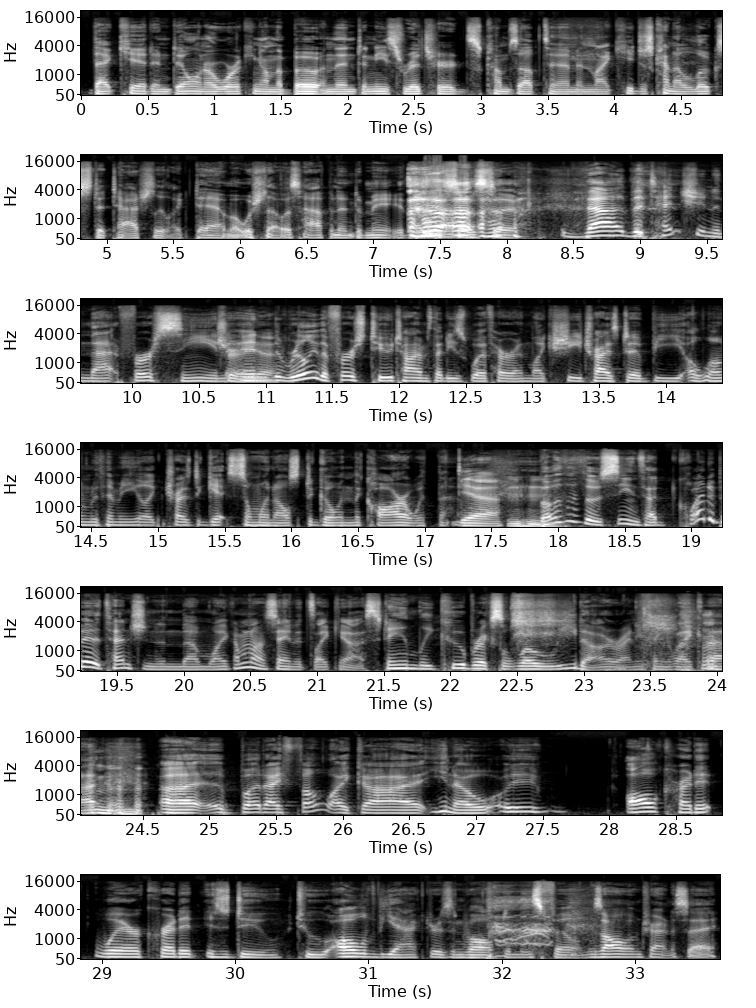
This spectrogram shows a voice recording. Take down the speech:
that kid and Dillon are working on the boat, and then Denise Richards comes up to him and like he just kind of looks detachedly, like, "Damn, I wish that was happening to me." That is so sick. that the tension in that first scene Sure, and yeah. the, really the first two times that he's with her and like she tries to be alone with him and he like tries to get someone else to go in the car with them. Yeah, Mhm. Both of those scenes had quite a bit of tension in them. Like I'm not saying it's like yeah, Stanley Kubrick's Lolita or anything like that, uh, but I felt like uh, you know all credit where credit is due to all of the actors involved in this film is all I'm trying to say.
